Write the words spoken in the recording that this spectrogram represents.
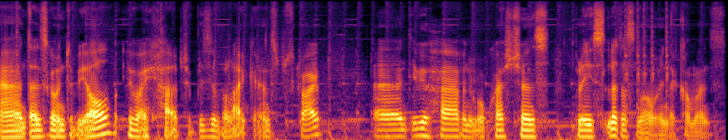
and that's going to be all. If I helped you, please leave a like and subscribe. And if you have any more questions, please let us know in the comments.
